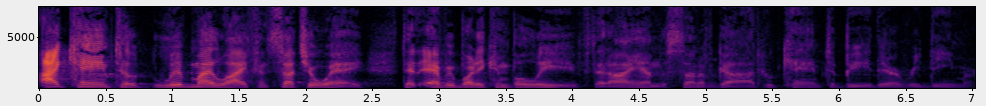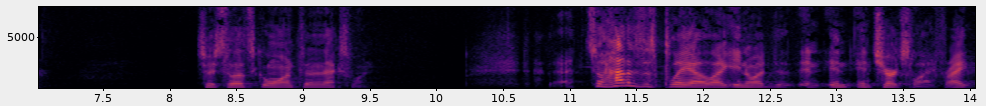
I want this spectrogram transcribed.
I came to live my life in such a way that everybody can believe that I am the Son of God who came to be their Redeemer. So, so let's go on to the next one. So how does this play out, like you know, in, in, in church life, right?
